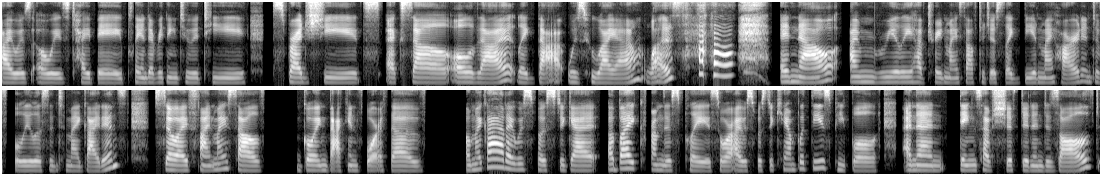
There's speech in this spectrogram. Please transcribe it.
I was always type A, planned everything to a T, spreadsheets, Excel, all of that. Like that was who I am, was. and now I'm really have trained myself to just like be in my heart and to fully listen to my guidance. So I find myself going back and forth of oh my God, I was supposed to get a bike from this place, or I was supposed to camp with these people. And then things have shifted and dissolved.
